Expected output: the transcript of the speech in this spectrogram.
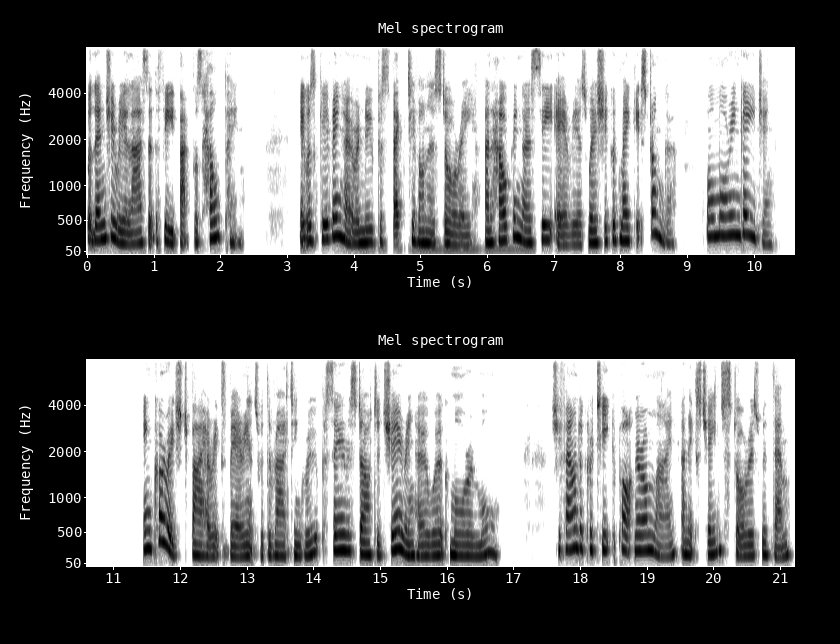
but then she realized that the feedback was helping. It was giving her a new perspective on her story and helping her see areas where she could make it stronger or more engaging. Encouraged by her experience with the writing group, Sarah started sharing her work more and more. She found a critique partner online and exchanged stories with them,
